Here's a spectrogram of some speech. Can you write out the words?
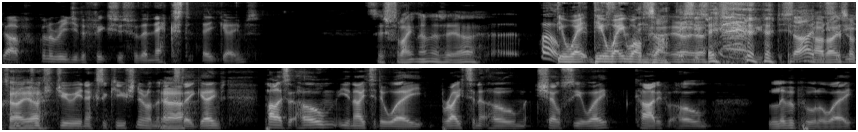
Gav, I'm going to read you the fixtures for the next eight games. It's just frightening, is it? Yeah. Well, The away- the this- away ones this, are. This Yeah, is for you to decide. All this right, is okay, yeah. judge, jury, and executioner on the next eight games. Palace at home, United away, Brighton at home, Chelsea away, Cardiff at home, Liverpool away,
